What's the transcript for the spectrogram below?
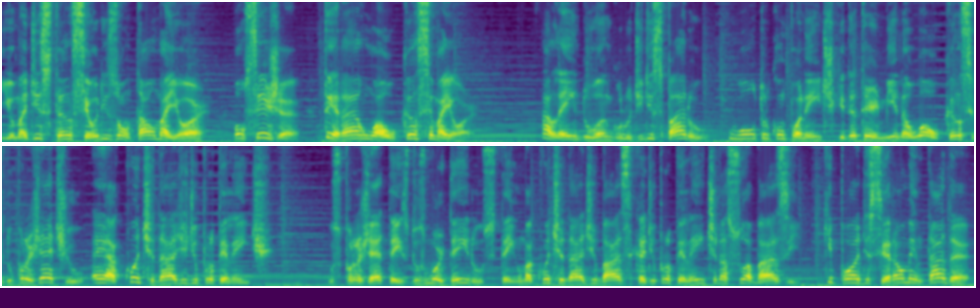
e uma distância horizontal maior, ou seja, terá um alcance maior. Além do ângulo de disparo, o outro componente que determina o alcance do projétil é a quantidade de propelente. Os projéteis dos morteiros têm uma quantidade básica de propelente na sua base, que pode ser aumentada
